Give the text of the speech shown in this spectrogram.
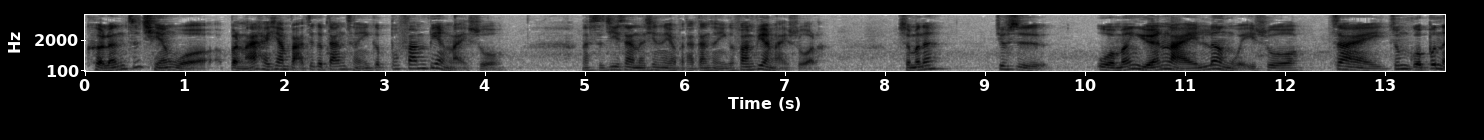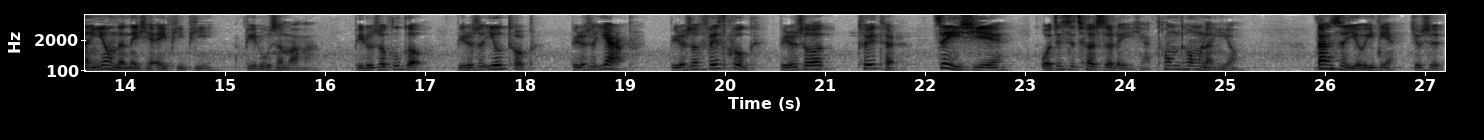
可能之前我本来还想把这个当成一个不方便来说。那实际上呢，现在要把它当成一个方便来说了，什么呢？就是我们原来认为说在中国不能用的那些 A P P，比如什么哈，比如说 Google，比如说 YouTube，比如说 YEP 比如说 Facebook，比如说 Twitter，这些我这次测试了一下，通通能用。但是有一点就是，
